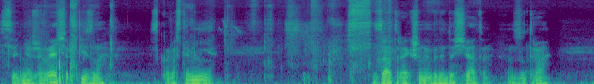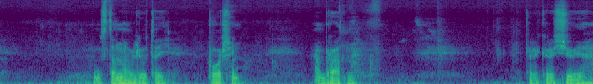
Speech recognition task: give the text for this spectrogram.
Сьогодні вже вечір, пізно, скоро стемніє. Завтра, якщо не буде доща, то з утра установлю той поршень обратно. Перекручу його.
